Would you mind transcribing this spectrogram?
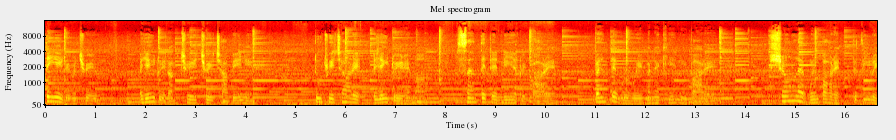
တရိပ်တွေမချွေဘူးအရေးတွေသာချွေချွေချပေးနေတယ်တူချွေချတဲ့အရေးတွေထဲမှာစမ်းတစ်တဲ့နေရက်တွေပါတယ်ပန်းတစ်ဝေဝေမနက်ခင်းတွေပါတယ်ရှုံးလက်ဝင်းပါတဲ့တသီးတွေ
